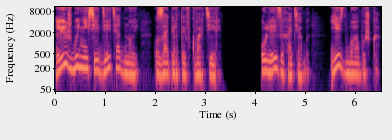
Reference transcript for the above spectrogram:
лишь бы не сидеть одной, запертой в квартире. У Лизы хотя бы есть бабушка.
